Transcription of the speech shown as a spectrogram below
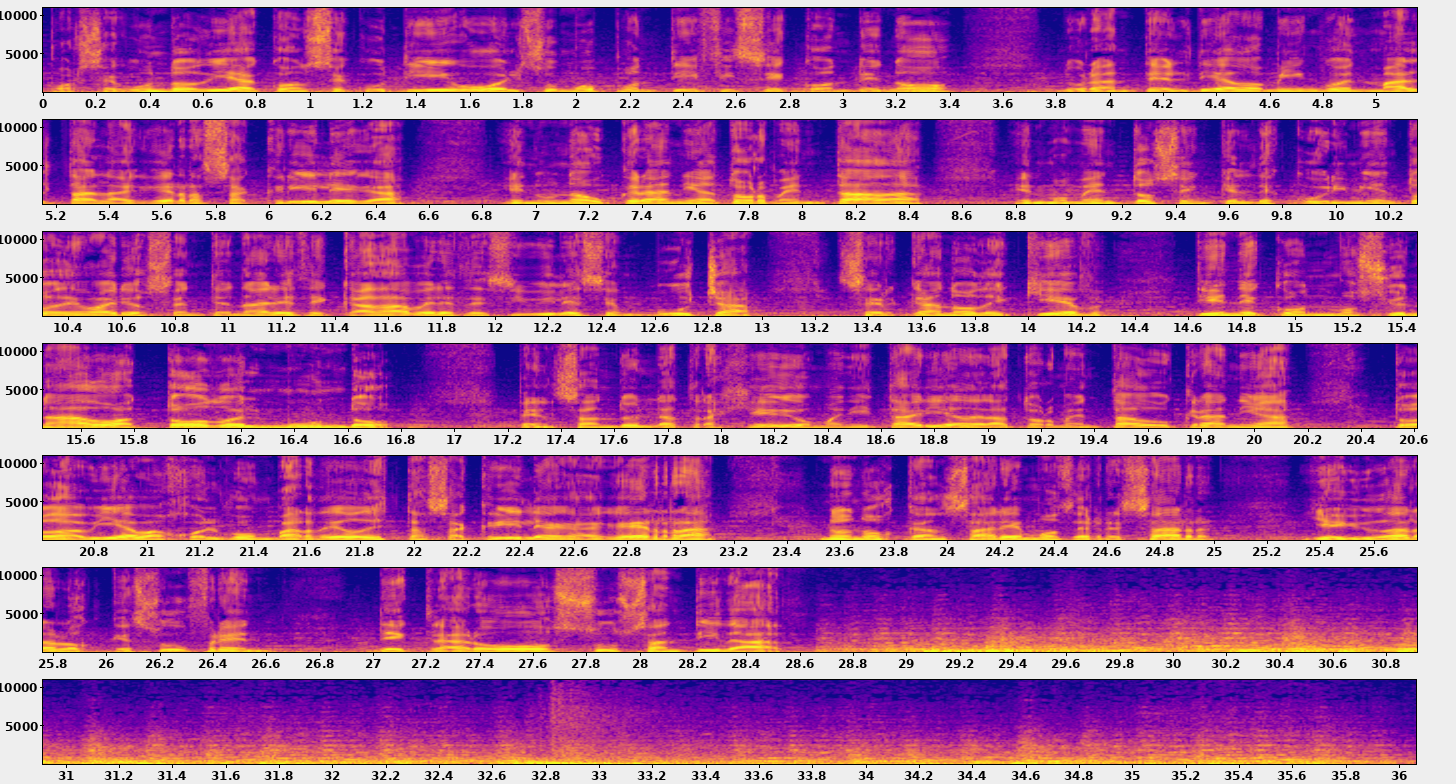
Por segundo día consecutivo, el sumo pontífice condenó durante el día domingo en Malta la guerra sacrílega en una Ucrania atormentada, en momentos en que el descubrimiento de varios centenares de cadáveres de civiles en Bucha, cercano de Kiev, tiene conmocionado a todo el mundo pensando en la tragedia humanitaria de la atormentada Ucrania, todavía bajo el bombardeo de esta sacrílega guerra, no nos cansaremos de rezar y ayudar a los que sufren, declaró su santidad.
